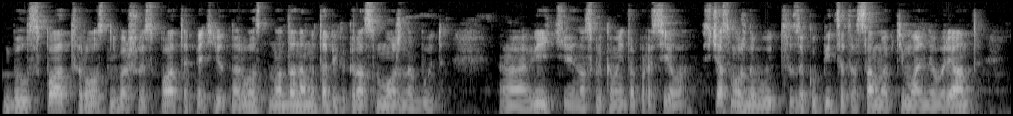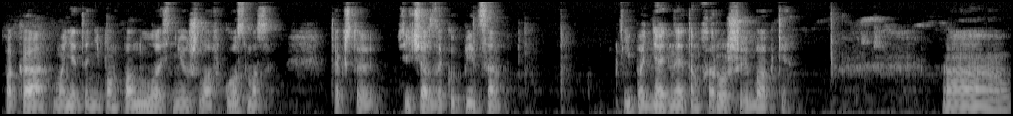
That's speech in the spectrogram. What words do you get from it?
был спад, рост, небольшой спад, опять идет на рост. На данном этапе как раз можно будет, а, видите, насколько монета просела. Сейчас можно будет закупиться, это самый оптимальный вариант, пока монета не помпанулась, не ушла в космос. Так что сейчас закупиться и поднять на этом хорошие бабки. А,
